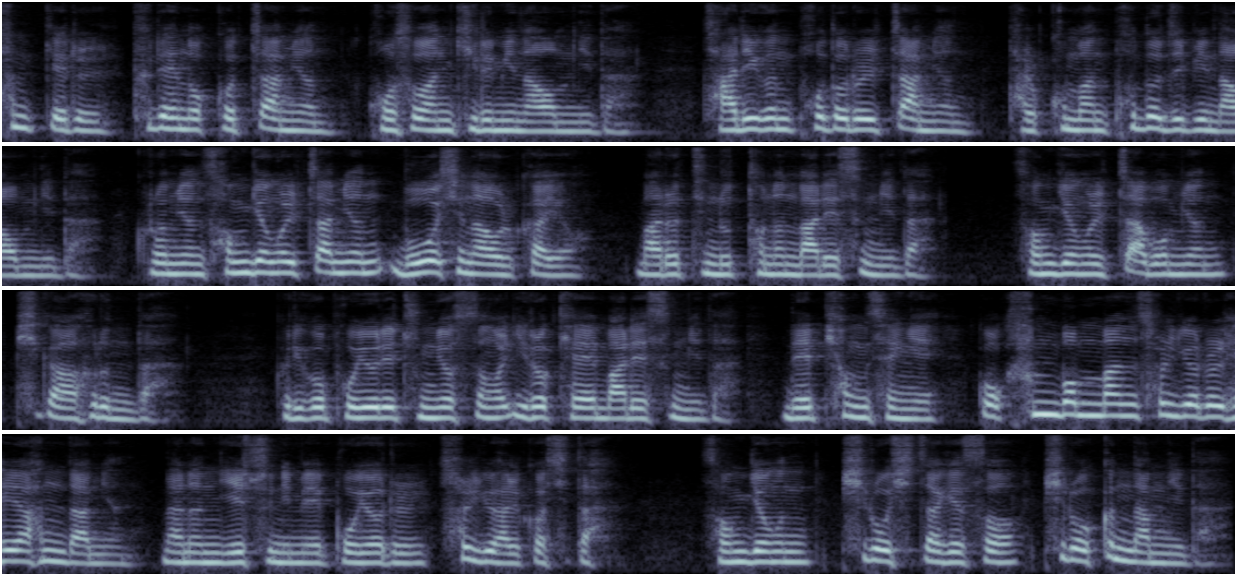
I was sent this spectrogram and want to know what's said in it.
참깨를 틀에 넣고 짜면 고소한 기름이 나옵니다. 잘 익은 포도를 짜면 달콤한 포도즙이 나옵니다. 그러면 성경을 짜면 무엇이 나올까요? 마르틴 루터는 말했습니다. 성경을 짜보면 피가 흐른다. 그리고 보혈의 중요성을 이렇게 말했습니다. 내 평생에 꼭 한 번만 설교를 해야 한다면 나는 예수님의 보혈을 설교할 것이다. 성경은 피로 시작해서 피로 끝납니다.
